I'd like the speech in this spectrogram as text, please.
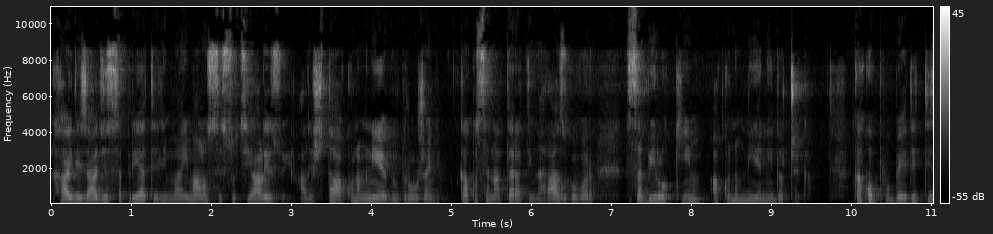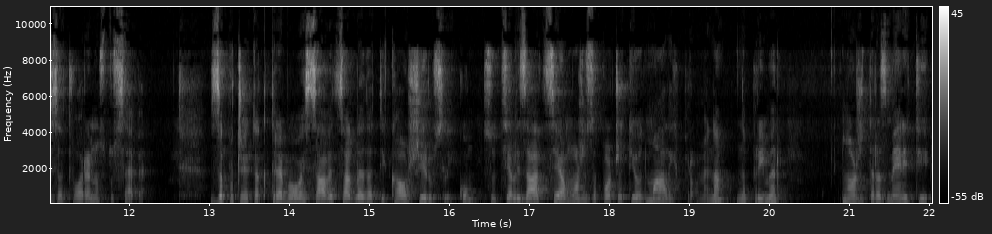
hajde izađi sa prijateljima i malo se socijalizuj, ali šta ako nam nije do druženja? Kako se naterati na razgovor sa bilo kim ako nam nije ni do čega? Kako pobediti zatvorenost u sebe? Za početak treba ovaj savet sagledati kao širu sliku. Socijalizacija može započeti od malih promena. Na primer, možete razmeniti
